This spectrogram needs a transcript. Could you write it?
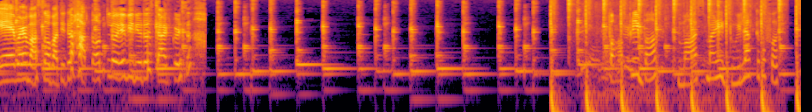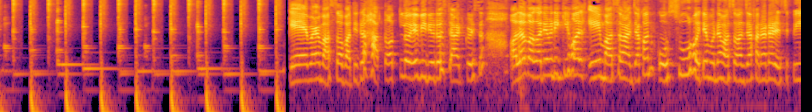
একেবাৰে মাছৰ বাতিটো হাতত লৈ ভিডিঅ'টো ষ্টাৰ্ট কৰিছো। বাপৰে বাপ মাছ মাৰি দুই লাখ টকা ফাৰ্ষ্ট একেবাৰে মাছৰ বাতিটো হাতত লৈ ভিডিঅ'টো ষ্টাৰ্ট কৰিছো। অলপ আগতে মানে কি হ'ল এই মাছৰ আঞ্জাখন কচুৰ সৈতে মানে মাছৰ আঞ্জাখনৰ এটা ৰেচিপি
